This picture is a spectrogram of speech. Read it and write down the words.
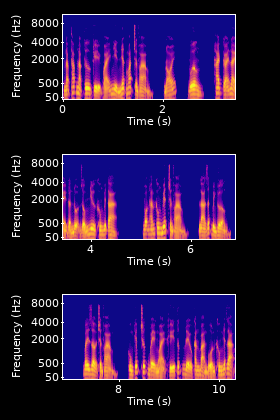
nạp tháp nạp tư kỳ quái nhìn nhất mắt trần phàm, nói, vương, hai cái này đần độn giống như không biết ta. Bọn hắn không biết trần phàm là rất bình thường. Bây giờ trần phàm cùng kiếp trước bề ngoài khí tức đều căn bản vốn không nhất dạng.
